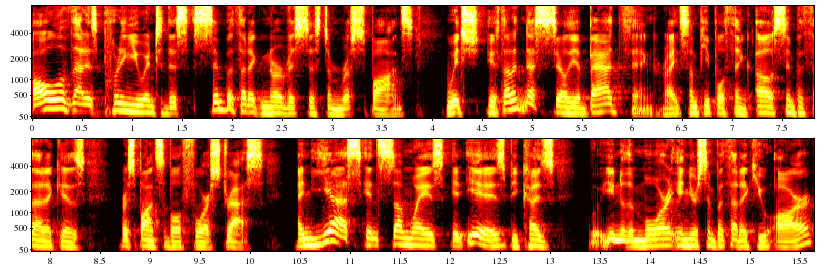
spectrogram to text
all of that is putting you into this sympathetic nervous system response, which is not necessarily a bad thing, right? Some people think, oh, sympathetic is responsible for stress. And yes, in some ways it is because you know the more in your sympathetic you are,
